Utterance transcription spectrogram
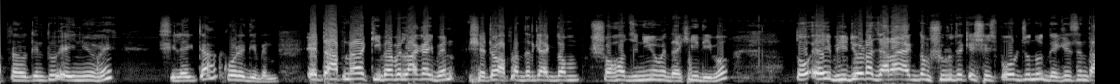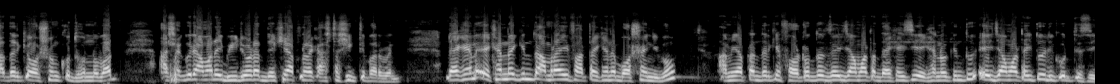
আপনারাও কিন্তু এই নিয়মে সেলাইটা করে দিবেন। এটা আপনারা কীভাবে লাগাইবেন সেটাও আপনাদেরকে একদম সহজ নিয়মে দেখিয়ে দিব। তো এই ভিডিওটা যারা একদম শুরু থেকে শেষ পর্যন্ত দেখেছেন, তাদেরকে অসংখ্য ধন্যবাদ। আশা করি আমার এই ভিডিওটা দেখে আপনারা কাজটা শিখতে পারবেন। দেখেন, এখানে কিন্তু আমরা এই ফাটটা এখানে বসাই নিব। আমি আপনাদেরকে ফটোতে যেই জামাটা দেখাইছি, এখানেও কিন্তু এই জামাটাই তৈরি করতেছি।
